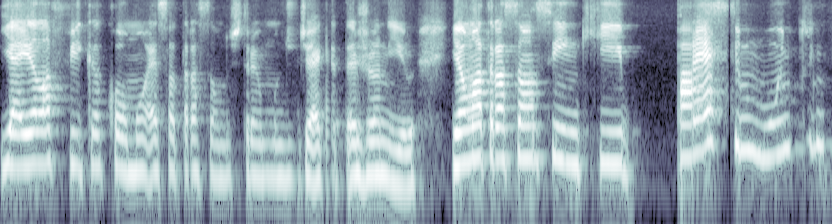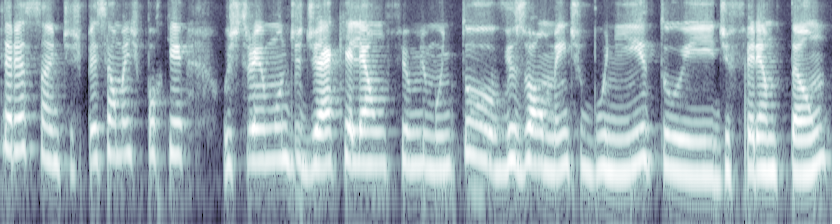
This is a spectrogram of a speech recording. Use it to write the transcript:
e aí ela fica como essa atração do Estranho Mundo de Jack até janeiro. E é uma atração, assim, que parece muito interessante, especialmente porque o Estranho Mundo de Jack ele é um filme muito visualmente bonito e diferentão.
